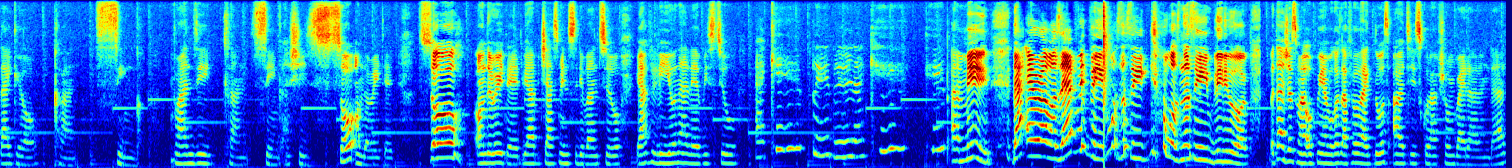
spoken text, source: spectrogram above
That girl can sing. Brandy can sing and she's so underrated. So underrated. We have Jazmine Sullivan too. We have Leona Lewis too. I keep living, I keep keep. I mean, that era was everything. Was not singing? Was not singing Bleeding Love? But that's just my opinion because I feel like those artists could have shown brighter than that,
